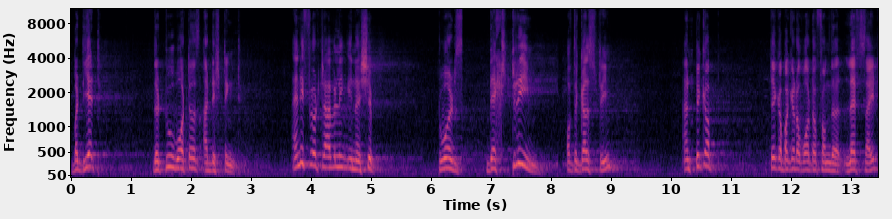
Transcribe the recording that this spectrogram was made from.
but yet the two waters are distinct. And if you're traveling in a ship towards the extreme of the Gulf Stream, and pick up, take a bucket of water from the left side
